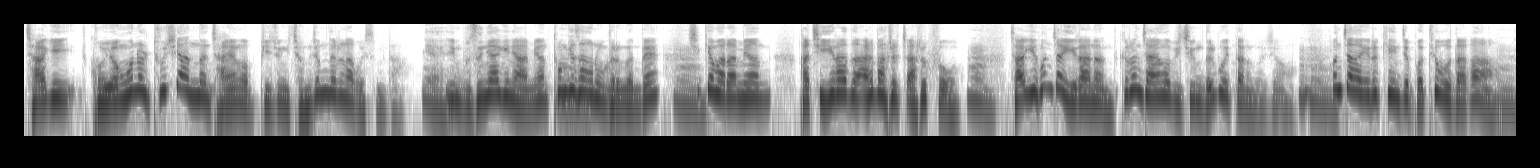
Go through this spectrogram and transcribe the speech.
자기 고용원을 두지 않는 자영업 비중이 점점 늘어나고 있습니다. 예. 이 무슨 이야기냐 하면 통계상으로는 음. 그런 건데 음. 쉽게 말하면 같이 일하던 알바를 자르고 음. 자기 혼자 일하는 그런 자영업이 지금 늘고 있다는 거죠. 음. 혼자 이렇게 이제 버텨보다가 음.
